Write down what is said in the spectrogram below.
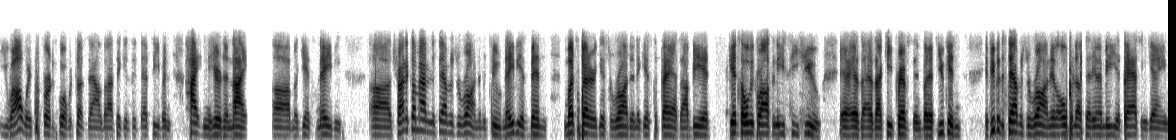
You always prefer to score with touchdowns, but I think it's, that's even heightened here tonight um, against Navy. Uh, try to come out and establish the run. Number two, Navy has been much better against the run than against the pass, albeit against Holy Cross and ECU, as as I keep prefacing. But if you can if you can establish the run, it'll open up that intermediate passing game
